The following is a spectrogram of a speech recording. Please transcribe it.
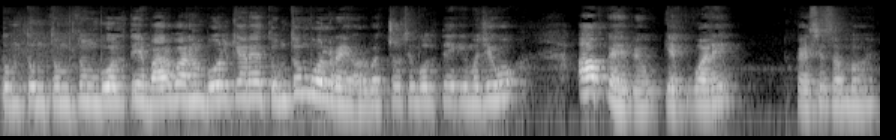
तुम तुम तुम तुम बोलते हैं बार बार हम बोल क्या रहे तुम तुम बोल रहे हैं और बच्चों से बोलते हैं कि मुझे वो, आप कहे पे, के पुकारे कैसे संभव है?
